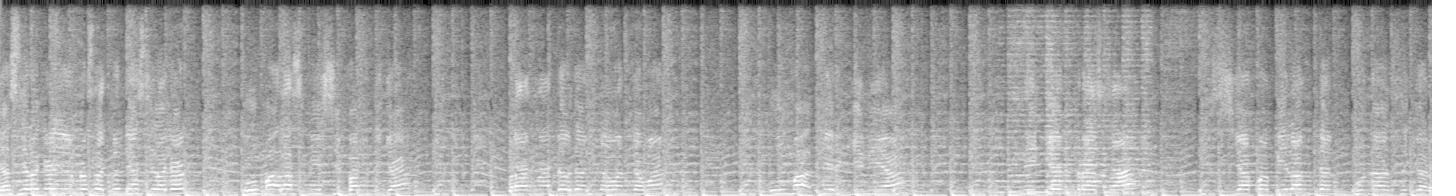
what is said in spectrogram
Ya silakan yang merasa grupnya silakan. Umak Lasmi Simpang 3 Pranado dan kawan-kawan Umak Tirginia Niken Resa siapa bilang dan guna Seger.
